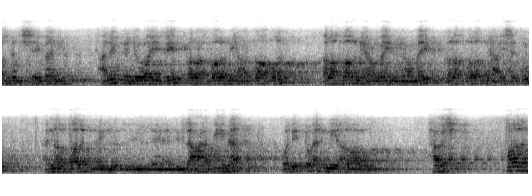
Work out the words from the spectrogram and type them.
مخلد الشيباني. عن ابن جريد قال أخبرني عطاء قال أخبرني عمير بن عمير قال أخبرتني عائشة أنها قالت للعابين وددت أني أراه حبشة. قالت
